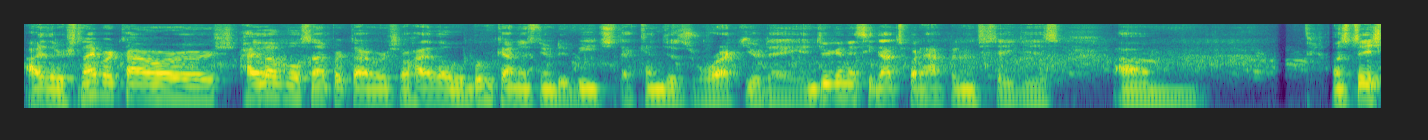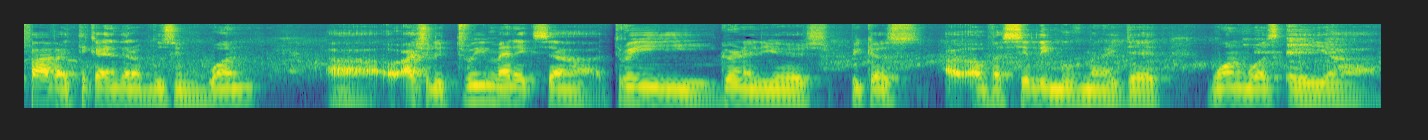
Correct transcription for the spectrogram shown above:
either sniper towers, high level sniper towers, or high level boom cannons near the beach that can just wreck your day. And you're gonna see that's what happened in stages. Um, on stage five, I think I ended up losing one uh, actually three medics, uh, three grenadiers because of a silly movement I did. One was a, uh,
